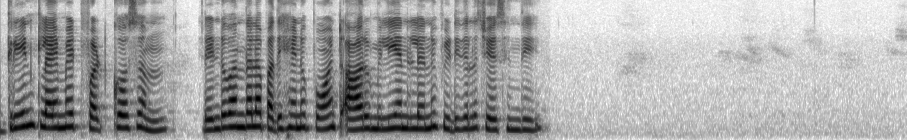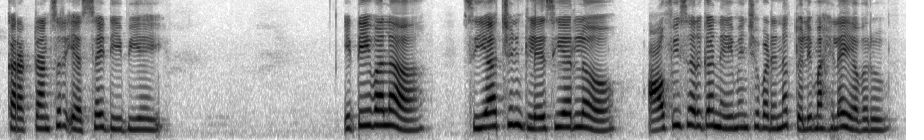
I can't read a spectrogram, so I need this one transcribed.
గ్రీన్ క్లైమేట్ ఫండ్ కోసం రెండు వందల పదిహేను పాయింట్ ఆరు మిలియన్లను విడుదల చేసింది? Correct answer SIDBI. ఇటీవల సియాచిన్ గ్లేసియర్లో ఆఫీసర్గా నియమించబడిన తొలి మహిళ ఎవరు?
